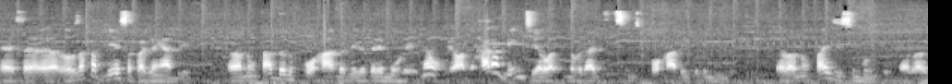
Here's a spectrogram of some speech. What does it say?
Ela usa a cabeça para ganhar dele. Ela não está dando porrada nele até ele morrer. Não, ela, raramente ela, na verdade, sente porrada em todo mundo. Ela não faz isso muito. Ela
